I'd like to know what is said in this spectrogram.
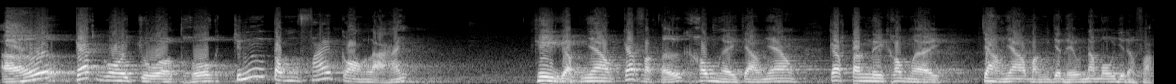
Ở các ngôi chùa thuộc chính tông phái còn lại khi gặp nhau các phật tử không hề chào nhau các tăng ni không hề chào nhau bằng danh hiệu nam mô di đà phật.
